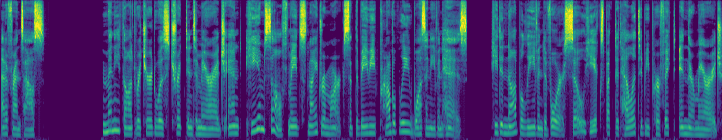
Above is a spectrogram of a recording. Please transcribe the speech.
at a friend's house. Many thought Richard was tricked into marriage, and he himself made snide remarks that the baby probably wasn't even his. He did not believe in divorce, so he expected Hella to be perfect in their marriage,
